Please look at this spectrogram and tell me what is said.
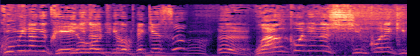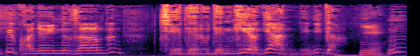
국민왕이 괜히 날 영원이다. 픽업했겠어? 응. 왕권이나 신권에 깊이 관여 있는 사람들은 제대로 된 기억이 안 되니까. 예. 응?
